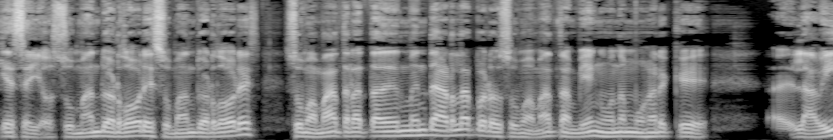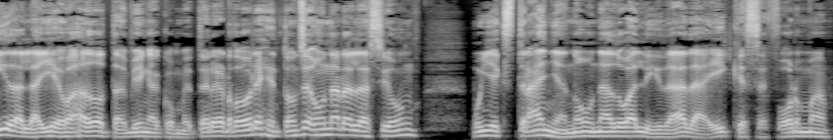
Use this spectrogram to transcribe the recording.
qué sé yo, sumando ardores, sumando ardores. Su mamá trata de enmendarla, pero su mamá también es una mujer que eh, la vida la ha llevado también a cometer errores. Entonces es una relación muy extraña, ¿no? Una dualidad ahí que se forma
